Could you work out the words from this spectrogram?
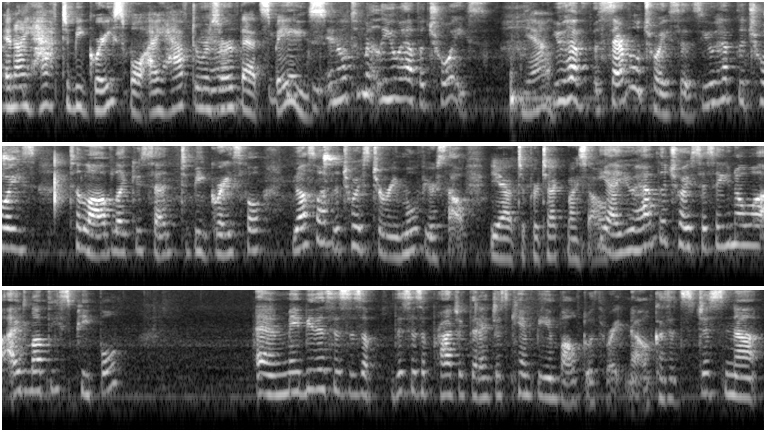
And I have to be graceful. I have to reserve Yeah, that space. exactly. And ultimately, you have a choice. Yeah. You have several choices. You have the choice to love, like you said, to be graceful. You also have the choice to remove yourself. yeah, to protect myself. Yeah, you have the choice to say, you know what, I love these people, and maybe this is, is a this is a project that I just can't be involved with right now because it's just not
